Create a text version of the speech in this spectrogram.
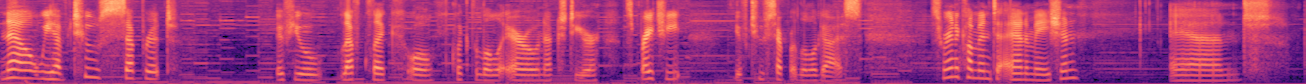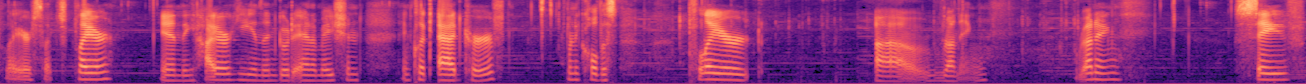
Now we have two separate, if you left click, well click the little arrow next to your sprite sheet, you have two separate little guys. So we're to come into animation and player, select player in the hierarchy and then go to animation and click add curve. I'm going to call this player uh, running running, save,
